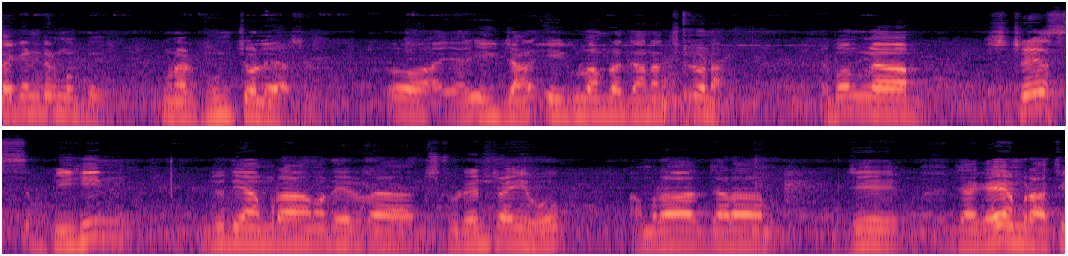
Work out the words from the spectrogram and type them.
সেকেন্ডের মধ্যে ওনার ঘুম চলে আসে। তো এই এইগুলো আমরা জানা ছিল না। এবং স্ট্রেসবিহীন যদি আমরা আমাদের স্টুডেন্টরাই হোক, আমরা যারা যে জায়গায় আমরা আছি,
